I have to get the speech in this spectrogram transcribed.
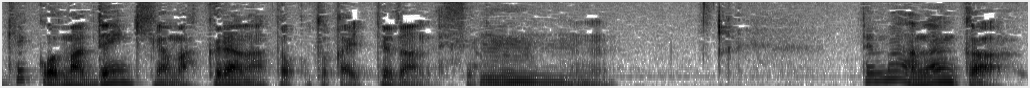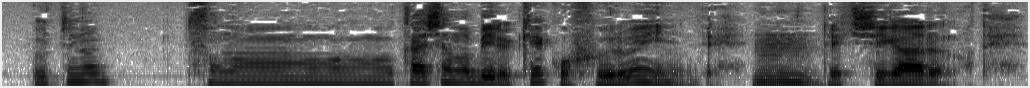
結構まあ電気が真っ暗なとことか行ってたんですよ。うん。で、まあなんか、うちの、その、会社のビル結構古いんで、うん。歴史があるので、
